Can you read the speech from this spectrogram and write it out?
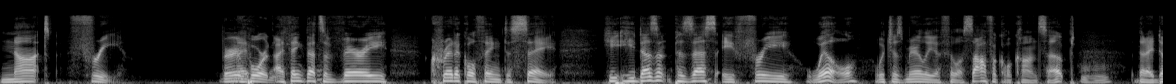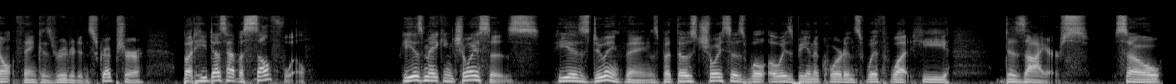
not free. Very And I- important. I think that's a very critical thing to say. He he doesn't possess a free will, which is merely a philosophical concept mm-hmm. that I don't think is rooted in scripture, but he does have a self will. He is making choices. He is doing things, but those choices will always be in accordance with what he desires. So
